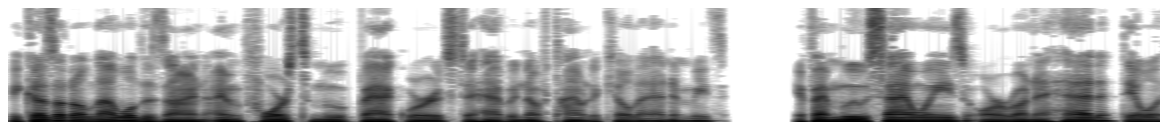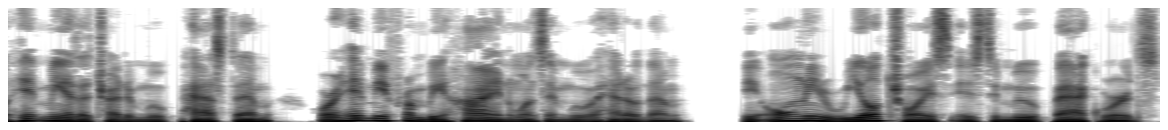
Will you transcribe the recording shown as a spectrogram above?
Because of the level design, I'm forced to move backwards to have enough time to kill the enemies. If I move sideways or run ahead, they will hit me as I try to move past them, or hit me from behind once I move ahead of them. The only real choice is to move backwards.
